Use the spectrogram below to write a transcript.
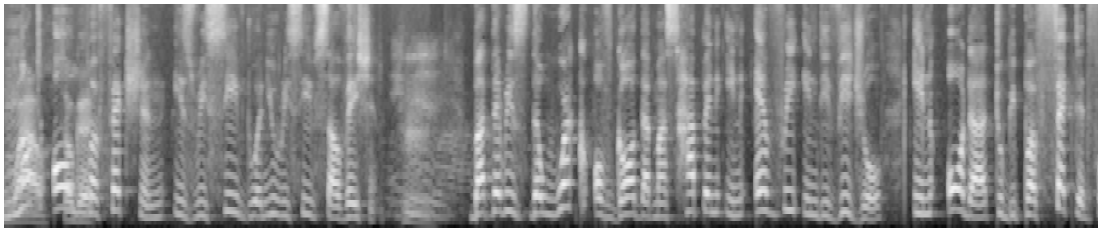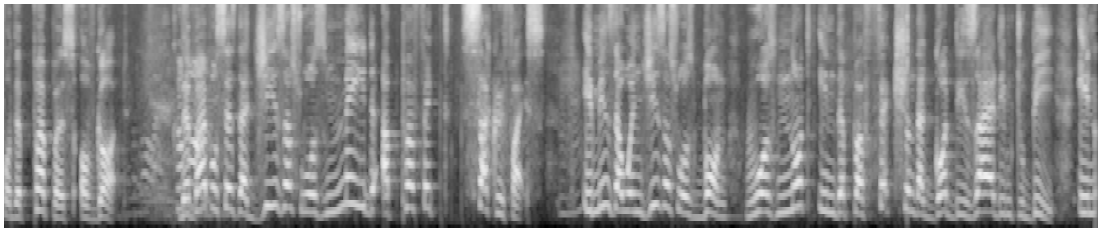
Not all so perfection is received when you receive salvation. Hmm. But there is the work of God that must happen in every individual in order to be perfected for the purpose of God. the on. Bible says that Jesus was made a perfect sacrifice. It means that when Jesus was born was not in the perfection that God desired him to be in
